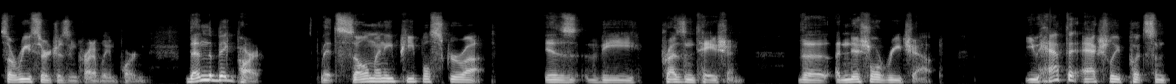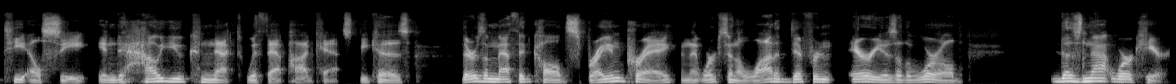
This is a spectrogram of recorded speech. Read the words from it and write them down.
So research is incredibly important. Then the big part that so many people screw up is the presentation, the initial reach out you have to actually put some TLC into how you connect with that podcast because there's a method called spray and pray, and that works in a lot of different areas of the world. Does not work here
